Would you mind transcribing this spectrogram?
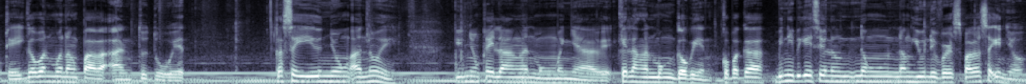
Okay? Gawan mo ng paraan to do it. Kasi yun yung ano eh, yun yung kailangan mong mangyari, kailangan mong gawin. Kumbaga, binibigay sa'yo ng, ng, ng universe para sa inyo,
